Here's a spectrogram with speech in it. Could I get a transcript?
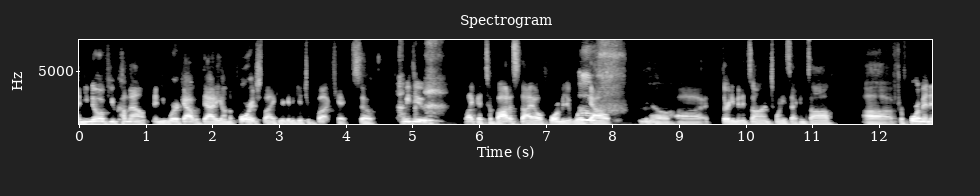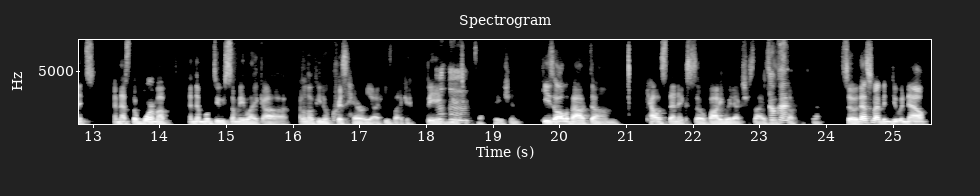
And you know, if you come out and you work out with Daddy on the porch, like you're gonna get your butt kicked. So we do like a Tabata style four minute workout. Oof. You know, uh, 30 minutes on, 20 seconds off, uh, for four minutes, and that's the warm up. and then we'll do somebody like uh, I don't know if you know Chris Heria. He's like a big Mm-mm. YouTube sensation. He's all about um, calisthenics, so body weight exercises okay. and stuff like that. So that's what I've been doing now.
